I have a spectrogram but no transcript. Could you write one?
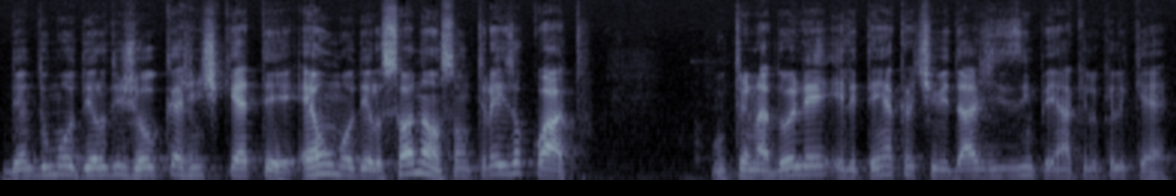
dentro do modelo de jogo que a gente quer ter. É um modelo só? Não, são três ou quatro. O treinador ele, ele tem a criatividade de desempenhar aquilo que ele quer.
